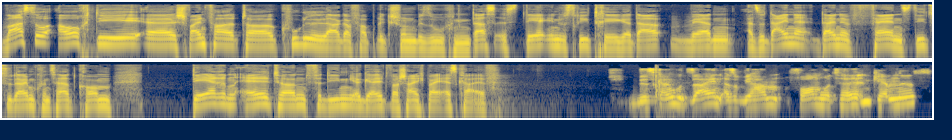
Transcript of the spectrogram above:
Warst du auch die äh, Schweinvater Kugellagerfabrik schon besuchen? Das ist der Industrieträger. Da werden, also deine, deine Fans, die zu deinem Konzert kommen, deren Eltern verdienen ihr Geld wahrscheinlich bei SKF. Das kann gut sein. Also wir haben vorm Hotel in Chemnitz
